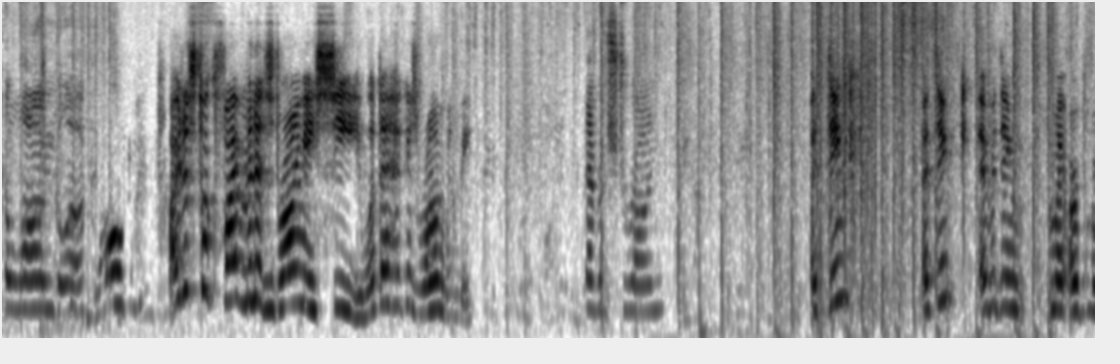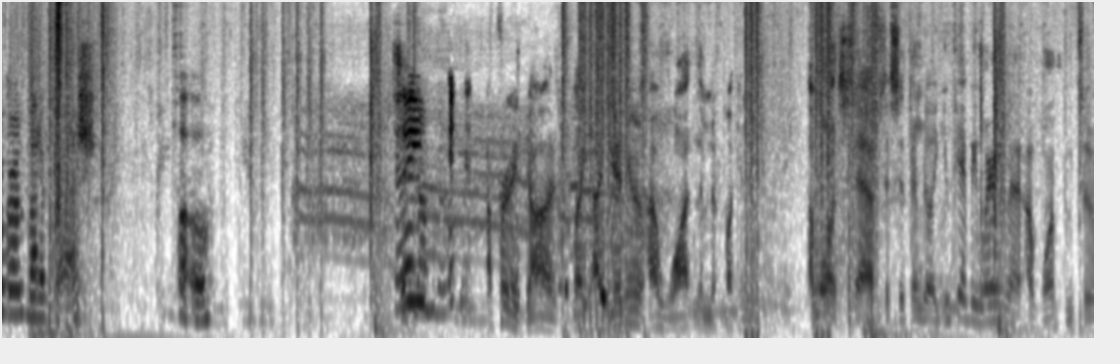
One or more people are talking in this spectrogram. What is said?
The long Glock. I just took five minutes drawing a C. What the heck is wrong with me? Average drawing. I think, I think everything, my art program about to crash. Uh oh. That's See, it, I pray to God, like I genuinely, I want them to fucking, I want staff to sit there and be like, you can't be wearing that. I want them to,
